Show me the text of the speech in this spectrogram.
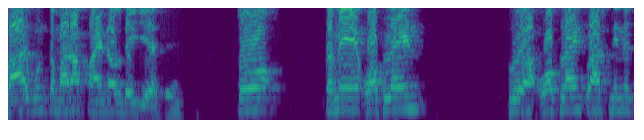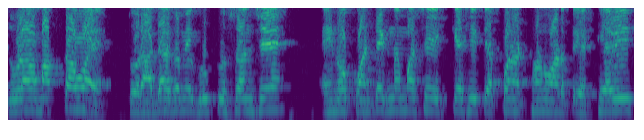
બાર ગુણ તમારા ફાઇનલ થઈ ગયા છે. તો તમે ઓફલાઈન ઓફલાઈન ક્લાસની જોડાવા માંગતા હોય, તો રાધા સમય ગ્રુપ ટ્યુશન છે. એનો કોન્ટેક્ટ નંબર છે એક્યાસી, ત્રેપન, અઠ્ઠાણું, આડત્રીસ, અઠ્યાવીસ.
